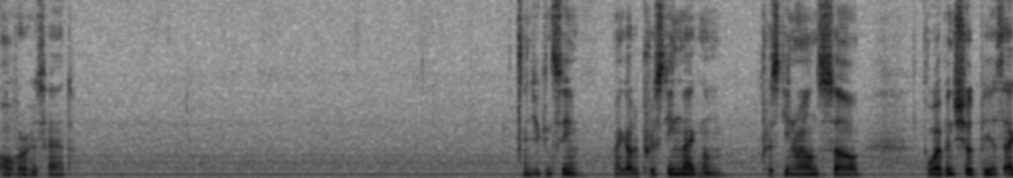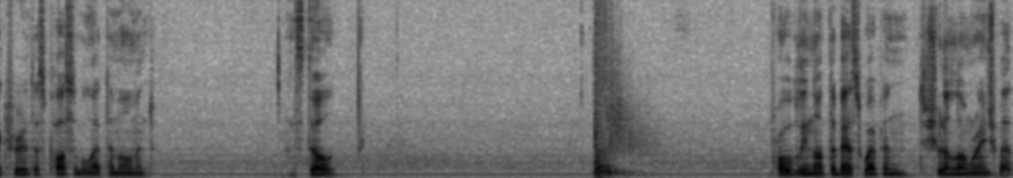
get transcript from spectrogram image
over his head. And you can see, I got a pristine magnum, pristine rounds, so the weapon should be as accurate as possible at the moment. And still, probably not the best weapon to shoot on long range with.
